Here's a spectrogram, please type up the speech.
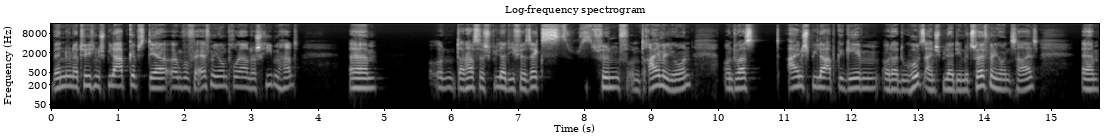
Wenn du natürlich einen Spieler abgibst, der irgendwo für 11 Millionen pro Jahr unterschrieben hat, ähm, und dann hast du Spieler, die für 6, 5 und 3 Millionen und du hast einen Spieler abgegeben oder du holst einen Spieler, den du 12 Millionen zahlst, ähm,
